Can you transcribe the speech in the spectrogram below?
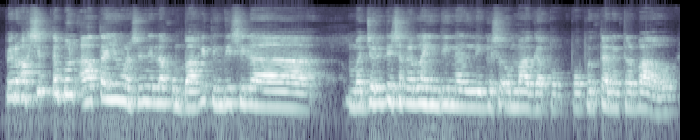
Pero acceptable ata yung rason nila kung bakit hindi sila, majority sa kanila hindi naliligo sa umaga pu- pupunta ng trabaho.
